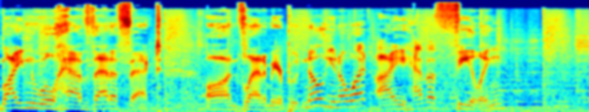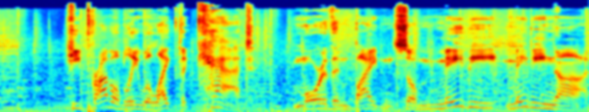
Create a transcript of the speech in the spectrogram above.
Biden will have that effect on Vladimir Putin. No, you know what? I have a feeling he probably will like the cat more than Biden. So maybe, maybe not.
